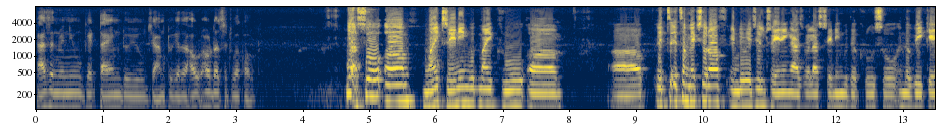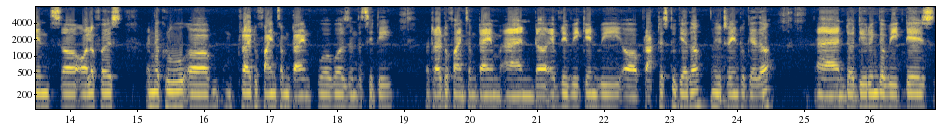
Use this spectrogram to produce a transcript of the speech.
as and when you get time do you jam together how, how does it work out yeah so um, my training with my crew um, uh, it's it's a mixture of individual training as well as training with the crew. So in the weekends, uh, all of us in the crew uh, try to find some time. Whoever's in the city, try to find some time and uh, every weekend we uh, practice together we train together and uh, during the weekdays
